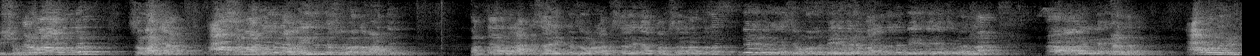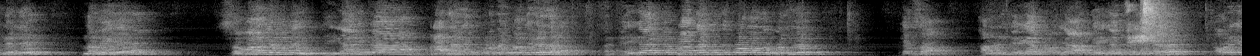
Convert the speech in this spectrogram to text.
ವಿಶ್ವಕರ್ಮ ಒಂದು ಸಮಾಜ. ಆ ಸಮಾಜದಲ್ಲಿ ನಾವು ಐದು ಕಸುಗಳನ್ನು ಮಾಡ್ತೇವೆ. ಪತ್ತಾರ ಅಂದ್ರೆ ಅಕ್ಕಸಾಲಿ ಕೆಲಸ ಮಾಡೋ ಅಕ್ಕಸಾಲಿಗ ಕಂಸಾಲ ಅಂತ ಬೇರೆ ಬೇರೆ ಹೆಸರುಗಳನ್ನು ಬೇರೆ ಬೇರೆ ಭಾಗದಲ್ಲಿ ಬೇರೆ ಬೇರೆ ಹೆಸರುಗಳನ್ನ ಹೇಳ್ತಾರೆ. ಆ ಒಂದು ನಿಟ್ಟಿನಲ್ಲಿ ನಮಗೆ ಸಮಾಜವನ್ನು ಕೈಗಾರಿಕಾ ಪ್ರಾಧಾನ್ಯತೆ ಕೊಡಬೇಕು ಅಂತ ಹೇಳಿದಾರೆ ಆ ಕೈಗಾರಿಕಾ ಪ್ರಾಧಾನ್ಯತೆ ಕೊಡೋದು ಒಂದು ಕೆಲಸ. ಅದನ್ನು ಕೈಗಾರಿಕೆ ಯಾರು ಕೈಗಾರಿಕೆ ಅವರಿಗೆ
